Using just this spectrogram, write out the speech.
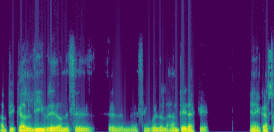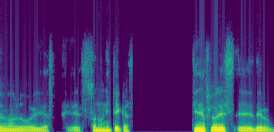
apical libre donde se, eh, encuentran las anteras, que en el caso de malvoides eh, son unitecas, tienen flores eh, de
